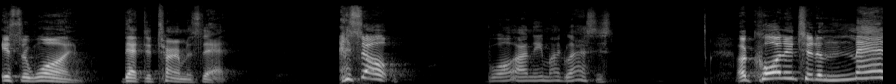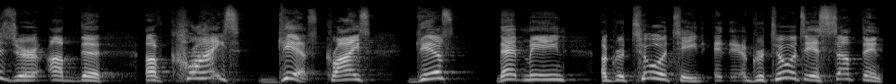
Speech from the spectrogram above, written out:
is the one that determines that. And so, boy, I need my glasses. According to the measure of the of Christ's gifts. Christ gifts that mean a gratuity. A gratuity is something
